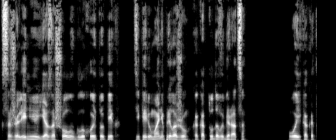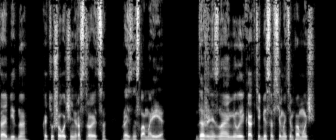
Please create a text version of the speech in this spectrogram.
К сожалению, я зашел в глухой тупик. Теперь ума не приложу, как оттуда выбираться». «Ой, как это обидно! Катюша очень расстроится», — произнесла Мария. «Даже не знаю, милый, как тебе со всем этим помочь.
